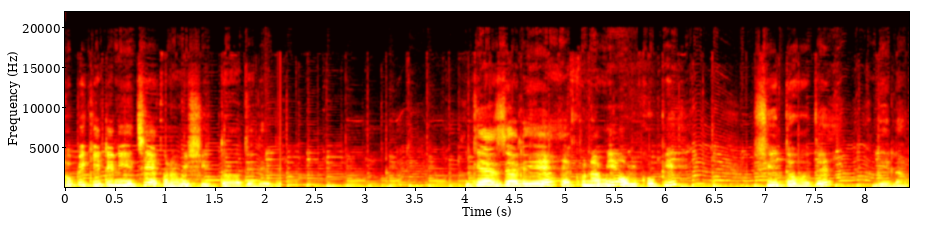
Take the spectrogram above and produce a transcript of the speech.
কপি কেটে নিয়েছি, এখন আমি সিদ্ধ হতে দেব। গ্যাস জ্বালিয়ে এখন আমি ওলকপি সিদ্ধ হতে দিলাম।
